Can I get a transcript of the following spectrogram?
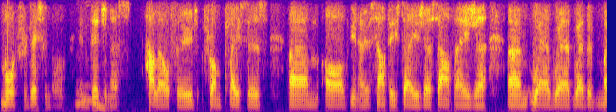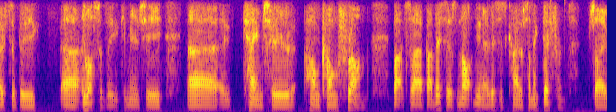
more traditional, mm. indigenous halal food from places um, of you know Southeast Asia, South Asia, um, where where where the most of the uh, loss of the community uh, came to Hong Kong from. But uh, but this is not you know this is kind of something different. So,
